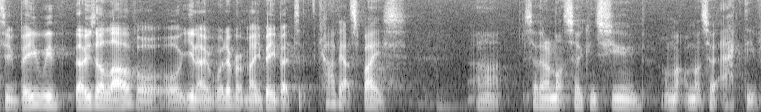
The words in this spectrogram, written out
to be with those I love, or, or you know, whatever it may be, but to carve out space uh, so that I'm not so consumed, I'm not, I'm not so active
